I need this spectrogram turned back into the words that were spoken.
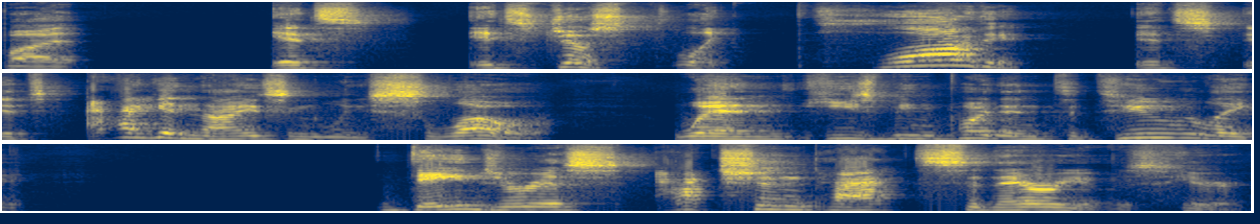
but it's it's just like plotting. It's it's agonizingly slow when he's being put into two like dangerous action-packed scenarios here.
